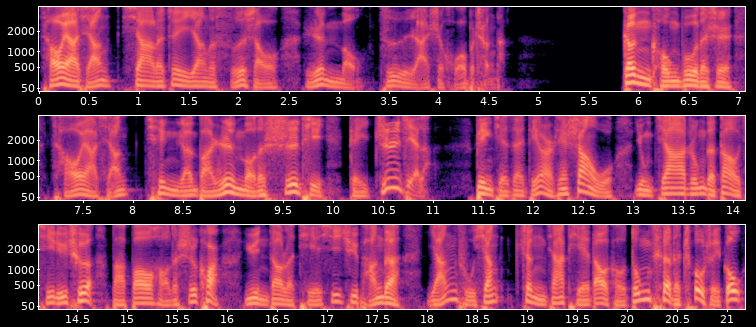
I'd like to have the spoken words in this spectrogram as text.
曹亚祥下了这样的死手，任某自然是活不成的。更恐怖的是，曹亚祥竟然把任某的尸体给肢解了，并且在第二天上午用家中的倒骑驴车把包好的尸块运到了铁西区旁的杨土乡郑家铁道口东侧的臭水沟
